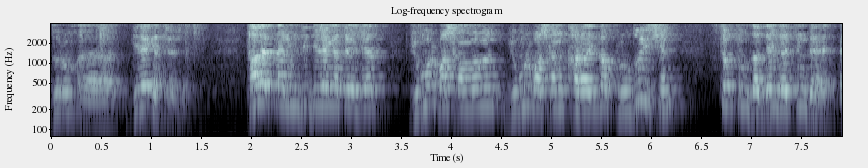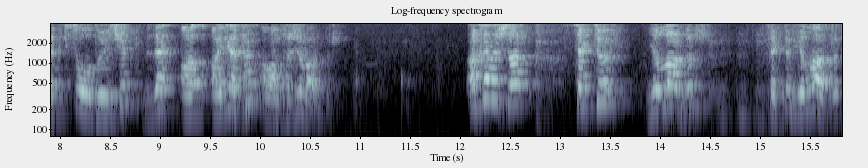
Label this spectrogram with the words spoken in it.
durum e, dile getireceğiz. Taleplerimizi dile getireceğiz. Cumhurbaşkanlığının Cumhurbaşkanının kararıyla kurulduğu için sırtımıza devletin de etkisi olduğu için bize ayrıyeten avantajı vardır. Arkadaşlar sektör yıllardır sektör yıllardır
